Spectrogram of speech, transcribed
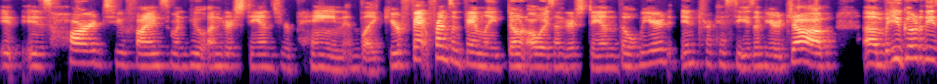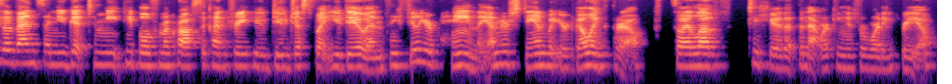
it is hard to find someone who understands your pain and like your fa- friends and family don't always understand the weird intricacies of your job um, but you go to these events and you get to meet people from across the country who do just what you do and they feel your pain. They understand what you're going through. So i love to hear that the networking is rewarding for you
